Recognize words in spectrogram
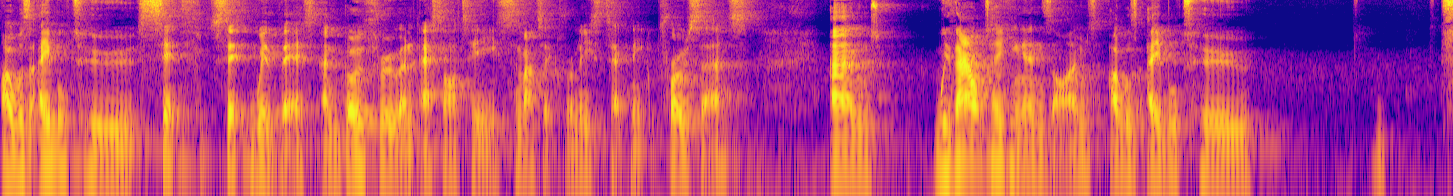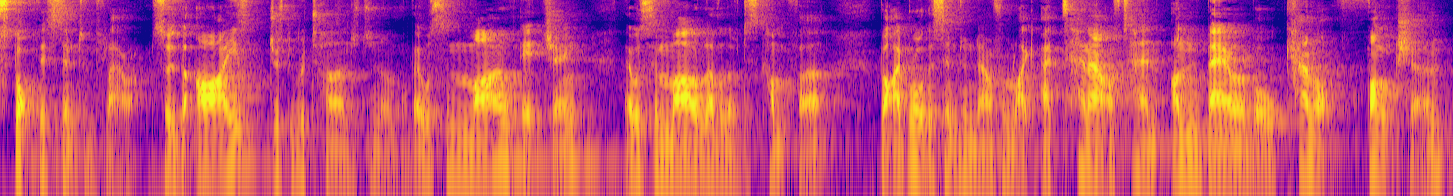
I was able to sit, sit with this and go through an SRT, somatic release technique process. And without taking enzymes, I was able to stop this symptom flare up. So the eyes just returned to normal. There was some mild itching, there was some mild level of discomfort, but I brought the symptom down from like a 10 out of 10 unbearable, cannot function,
